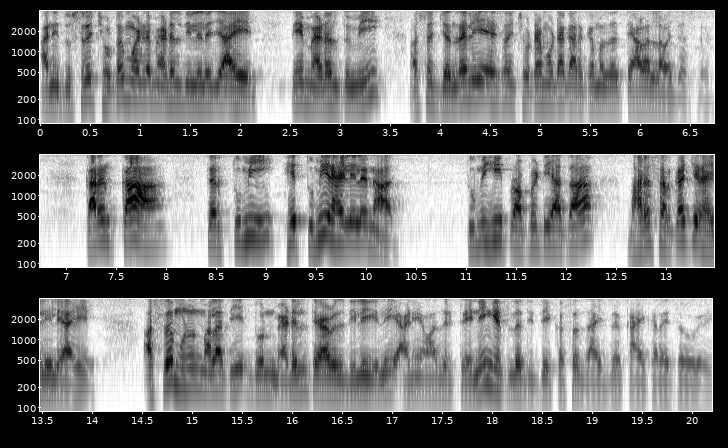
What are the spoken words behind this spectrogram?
आणि दुसरं छोटं मॅडल मेडल दिलेलं जे आहे ते मॅडल तुम्ही असं जनरली असं छोट्या मोठ्या कार्यक्रमाला त्यावेळेला लावायचं असतं. कारण का? तर तुम्ही हे तुम्ही राहिलेले नाहात तुम्ही ही प्रॉपर्टी आता भारत सरकारची राहिलेली आहे. असं म्हणून मला ती दोन मॅडल त्यावेळेला दिली गेली आणि माझं ट्रेनिंग घेतलं तिथे कसं जायचं काय करायचं वगैरे.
